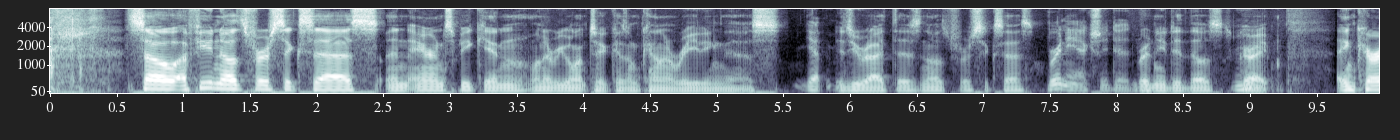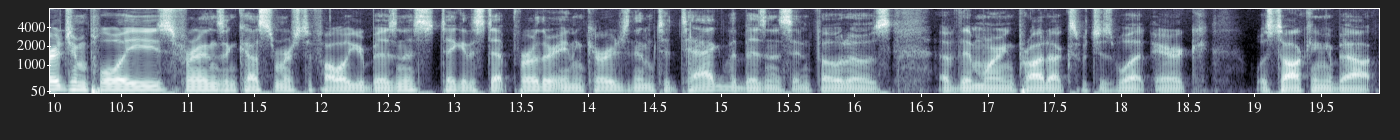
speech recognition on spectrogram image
so a few notes for success, and Aaron, speak in whenever you want to, because I'm kind of reading this. Yep. Did you write those notes for success? Brittany actually did. Brittany did those. Mm-hmm. Great. Encourage employees, friends, and customers to follow your business. Take it a step further and encourage them to tag the business in photos of them wearing products, which is what Eric was talking about.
